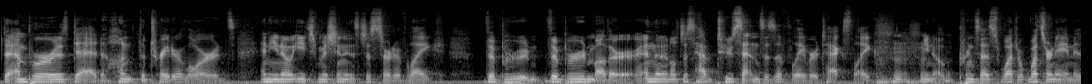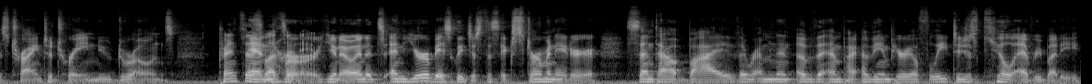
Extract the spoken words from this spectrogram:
"The Emperor is dead. Hunt the traitor lords," and you know each mission is just sort of like the brood the brood mother and then it'll just have two sentences of flavor text like you know princess what what's her name is trying to train new drones Princess and what's her her, you know, and it's and you're basically just this exterminator sent out by the remnant of the empire of the imperial fleet to just kill everybody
